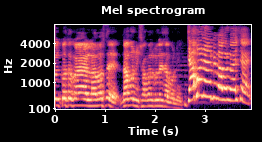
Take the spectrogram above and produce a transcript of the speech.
ওই কথা কয়া লাভ আছে। যাবনি সকালবেলায় যাবনি? যাব না আমি বাবার বাসায়।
